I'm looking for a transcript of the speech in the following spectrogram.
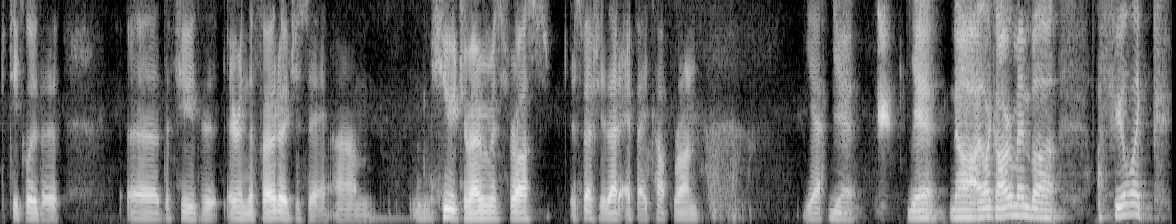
particularly the uh, the few that are in the photo just there. Um, huge moments for us, especially that FA Cup run. Yeah, yeah, yeah. No, I like I remember. I feel like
